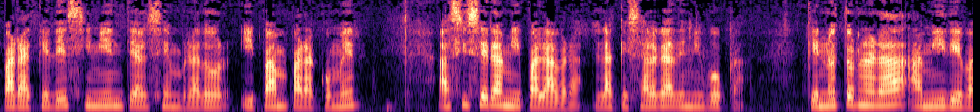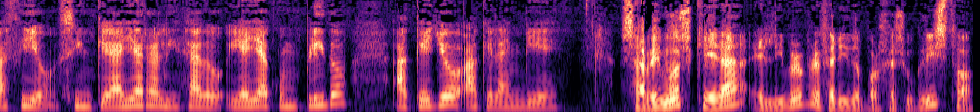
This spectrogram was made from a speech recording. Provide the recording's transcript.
para que dé simiente al sembrador y pan para comer, así será mi palabra, la que salga de mi boca que no tornará a mí de vacío, sin que haya realizado y haya cumplido aquello a que la envié. Sabemos que era el libro preferido por Jesucristo.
